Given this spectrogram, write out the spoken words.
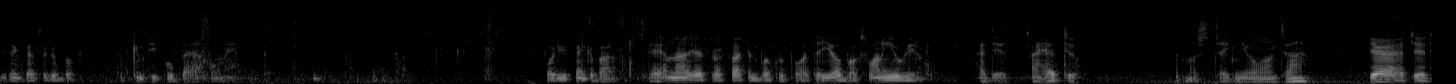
You think that's a good book? Fucking people baffle me. What do you think about it? Hey, I'm not here for a fucking book report. They're your books. Why don't you read them? I did. I had to. That must have taken you a long time. Yeah, it did.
